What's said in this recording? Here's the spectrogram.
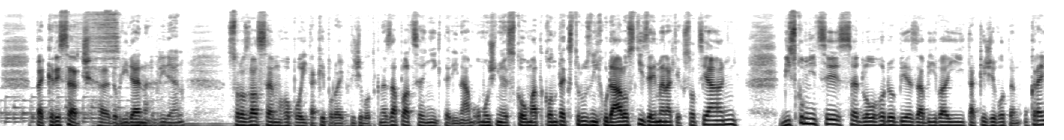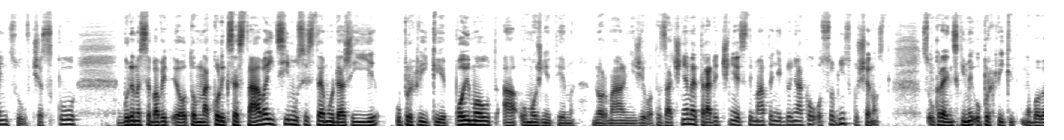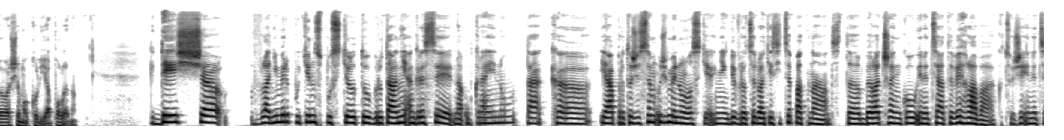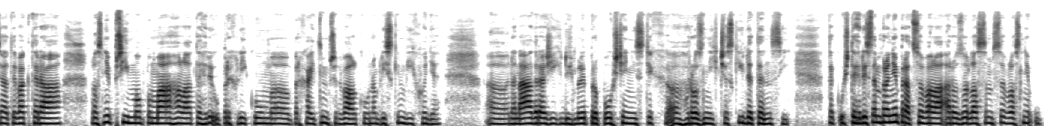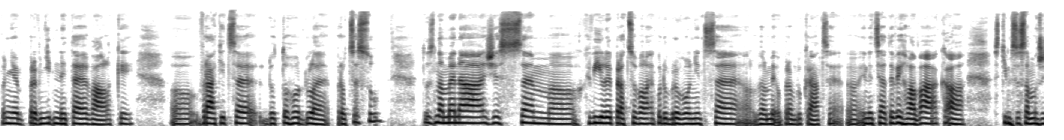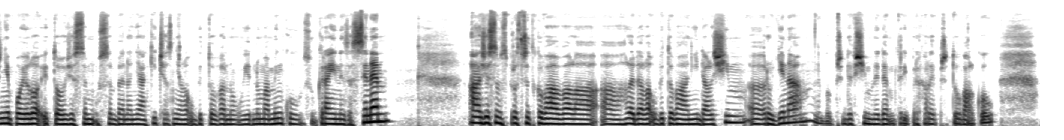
PEC Research. Dobrý den. Dobrý den. S rozhlasem ho pojí taky projekt Život k nezaplacení, který nám umožňuje zkoumat kontext různých událostí, zejména těch sociálních. Výzkumníci se dlouhodobě zabývají taky životem Ukrajinců v Česku. Budeme se bavit i o tom, nakolik se stávajícímu systému daří uprchlíky pojmout a umožnit jim normální život. Začněme tradičně, jestli máte někdo nějakou osobní zkušenost s ukrajinskými uprchlíky nebo ve vašem okolí Apoleno. Když Vladimir Putin spustil tu brutální agresi na Ukrajinu, tak eh, já, protože jsem už v minulosti, někdy v roce 2015, byla členkou iniciativy Hlavák, což je iniciativa, která vlastně přímo pomáhala tehdy uprchlíkům eh, prchajícím před válkou na Blízkém východě, eh, na nádražích, když byli propouštěni z těch hrozných českých detencí. Tak už tehdy jsem pro ně pracovala a rozhodla jsem se vlastně úplně první dny té války vrátit se do tohohle procesu. To znamená, že jsem eh, chvíli pracovala jako dobrovolnice, velmi opravdu krátce, eh, iniciativy Hlavák a s tím se samozřejmě pojilo i to, že jsem u sebe na nějaký čas měla ubytovanou jednu maminku z Ukrajiny se synem a že jsem zprostředkovávala a hledala ubytování dalším eh, rodinám, nebo především lidem, kteří prchali před tou válkou.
